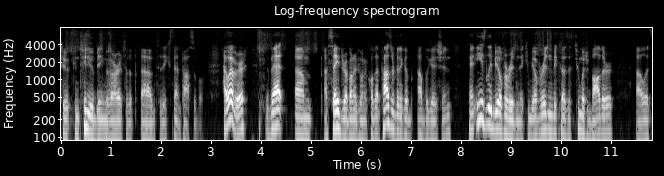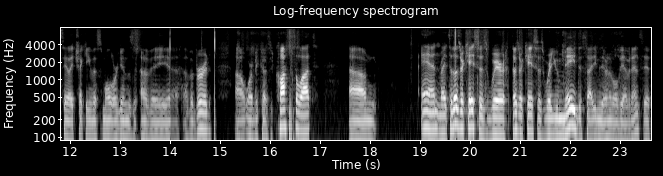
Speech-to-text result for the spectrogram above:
to continue being mavar to the um, to the extent possible. However, that um, asay I don't know if you want to call that positive rabbinic obligation, can easily be overridden. It can be overridden because it's too much bother. Uh, let's say like checking the small organs of a uh, of a bird, uh, or because it costs a lot. Um, and right, so those are cases where those are cases where you may decide, even though you don't have all the evidence, if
